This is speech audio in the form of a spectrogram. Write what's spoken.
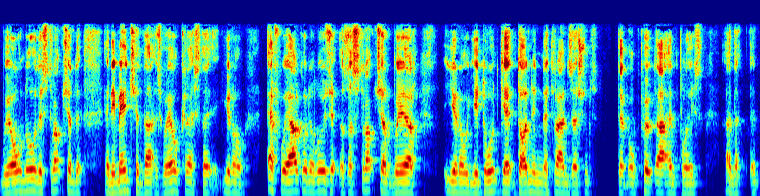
We all know the structure, that, and he mentioned that as well, Chris, that, you know, if we are going to lose it, there's a structure where, you know, you don't get done in the transitions that will put that in place. And it, it,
